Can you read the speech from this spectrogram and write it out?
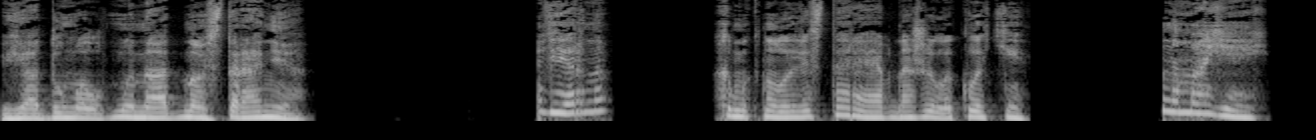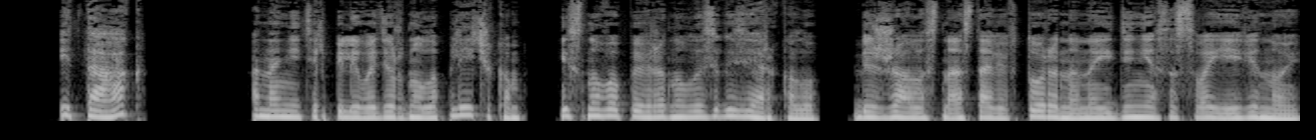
Я думал, мы на одной стороне». «Верно», — хмыкнула Листера и обнажила клыки. «На моей. Итак?» Она нетерпеливо дернула плечиком и снова повернулась к зеркалу, безжалостно оставив Торрена наедине со своей виной.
